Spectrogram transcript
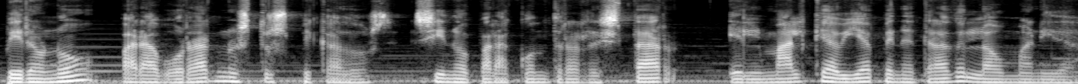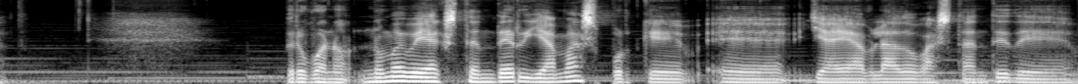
pero no para borrar nuestros pecados, sino para contrarrestar el mal que había penetrado en la humanidad. Pero bueno, no me voy a extender ya más porque eh, ya he hablado bastante de,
